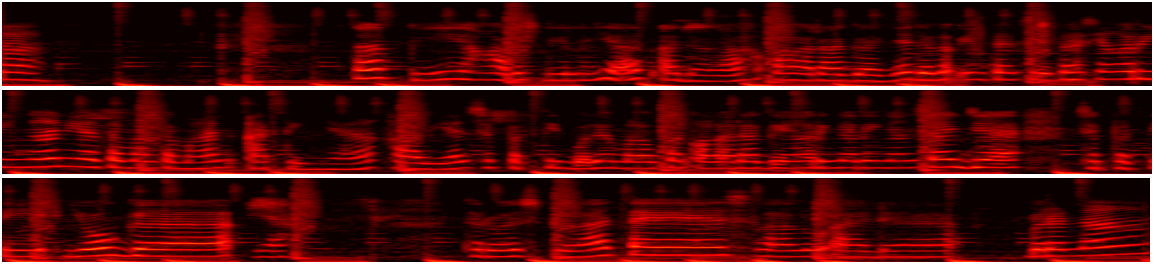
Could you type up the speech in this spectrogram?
Nah tapi yang harus dilihat adalah olahraganya dalam intensitas yang ringan ya teman-teman. Artinya kalian seperti boleh melakukan olahraga yang ringan-ringan saja seperti yoga ya. Terus pilates lalu ada berenang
